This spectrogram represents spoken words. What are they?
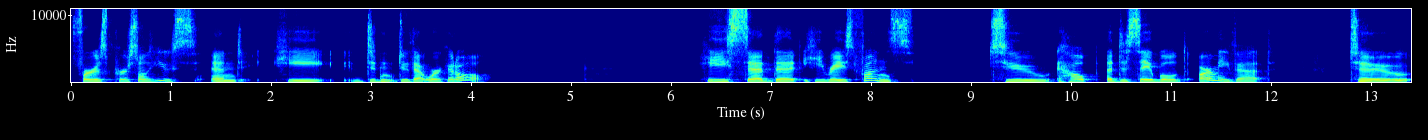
for his personal use and he didn't do that work at all he said that he raised funds to help a disabled army vet to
